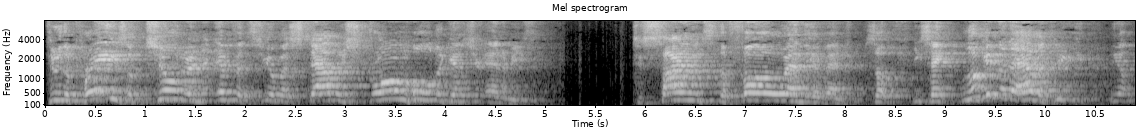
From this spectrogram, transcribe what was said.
Through the praise of children and infants, you have established stronghold against your enemies to silence the foe and the avenger. So he's saying, look into the heavens. You, you know,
